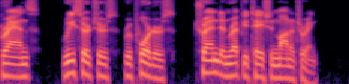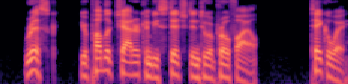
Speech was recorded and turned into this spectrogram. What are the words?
Brands, researchers, reporters, trend and reputation monitoring. Risk, your public chatter can be stitched into a profile. Takeaway,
